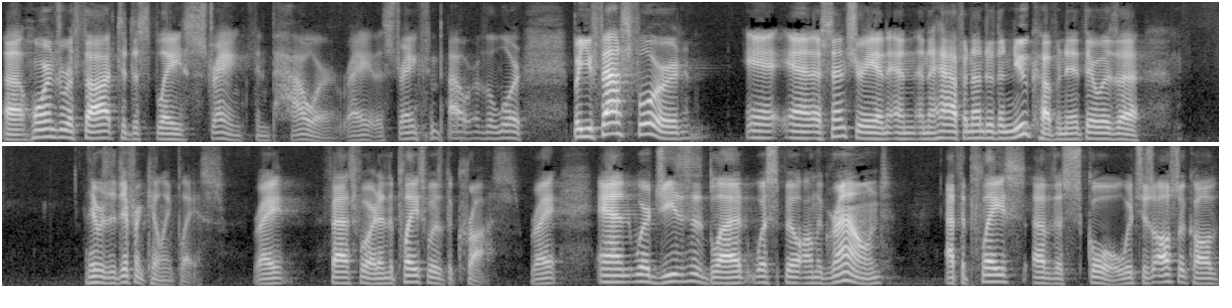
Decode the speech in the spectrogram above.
Uh, horns were thought to display strength and power, right? The strength and power of the Lord. But you fast forward and, a century and, and, and a half, and under the new covenant, there was a there was a different killing place, right? Fast forward, and the place was the cross, right? And where Jesus' blood was spilled on the ground at the place of the skull, which is also called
